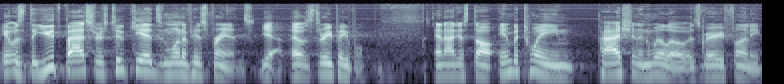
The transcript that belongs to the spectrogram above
It was the youth pastor's two kids and one of his friends. Yeah, that was three people. And I just thought, in between Passion and Willow is very funny.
